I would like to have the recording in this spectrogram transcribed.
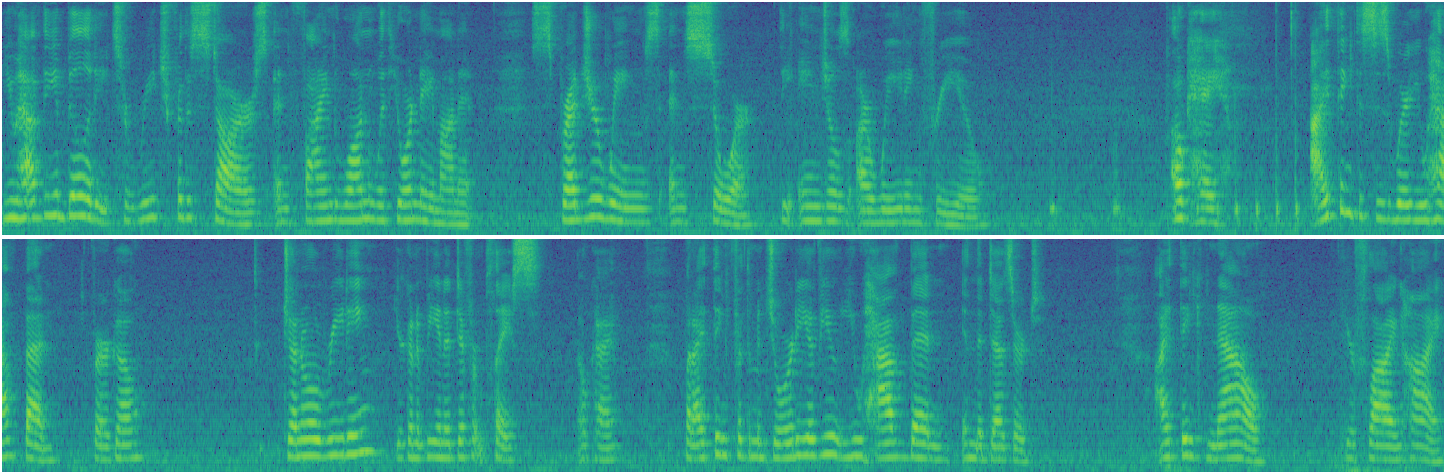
You have the ability to reach for the stars and find one with your name on it. Spread your wings and soar. The angels are waiting for you. Okay, I think this is where you have been, Virgo. General reading, you're going to be in a different place, okay? But I think for the majority of you, you have been in the desert. I think now you're flying high.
